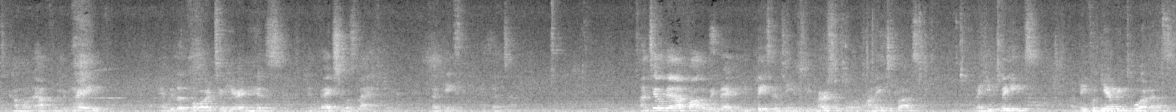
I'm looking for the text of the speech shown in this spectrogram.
to come on out from the grave. And we look forward to hearing his infectious laughter again at that time. Until then, our Father, we beg that you please continue to be merciful upon each of us. May you please be forgiving toward us.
